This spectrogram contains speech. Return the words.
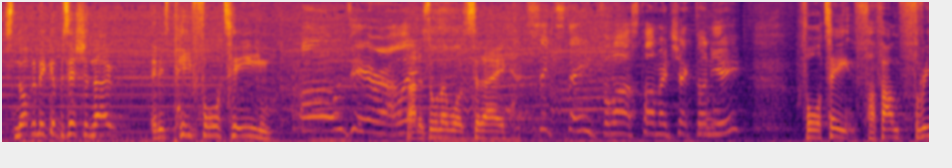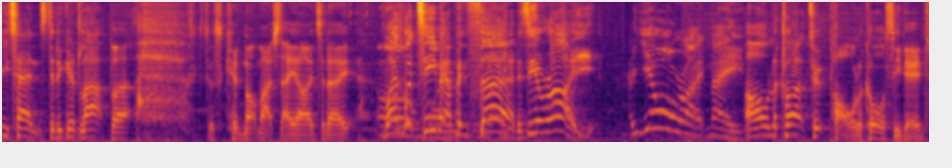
It's not going to be a good position, though. It is P14. Oh dear, Alex. That is all there was today. 16th the last time I checked on you. 14th. I found three tenths. Did a good lap, but just could not match the AI today. Oh, Where's my Oh teammate up in third? Is he all right? Are you all right, mate? Oh, Leclerc took pole. Of course he did.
